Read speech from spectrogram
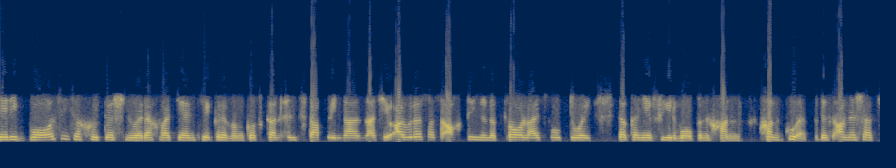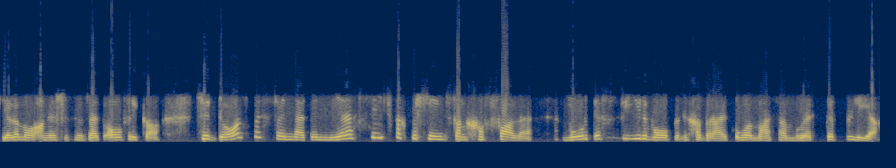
jy die basiese goeder nodig wat jy in sekere winkels kan instap en dan as jy ouer is as 18 en 'n praalys voltooi, dan kan jy vuurwapen gaan gaan koop. Dit is anders as heeltemal anders as in Suid-Afrika. So daar's bevind dat in meer as 60% van gevalle word 'n vuurwapen gebruik om 'n massamoord te pleeg.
